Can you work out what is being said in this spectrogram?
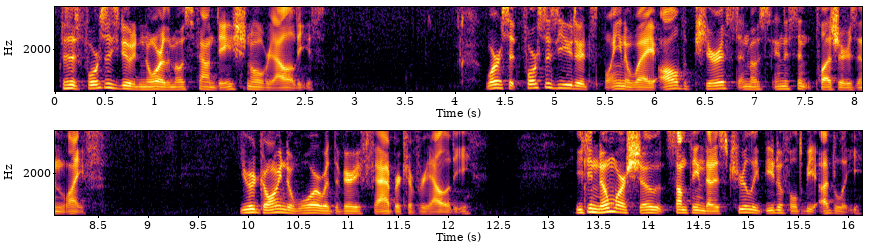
because it forces you to ignore the most foundational realities. Worse, it forces you to explain away all the purest and most innocent pleasures in life. You are going to war with the very fabric of reality. You can no more show something that is truly beautiful to be ugly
